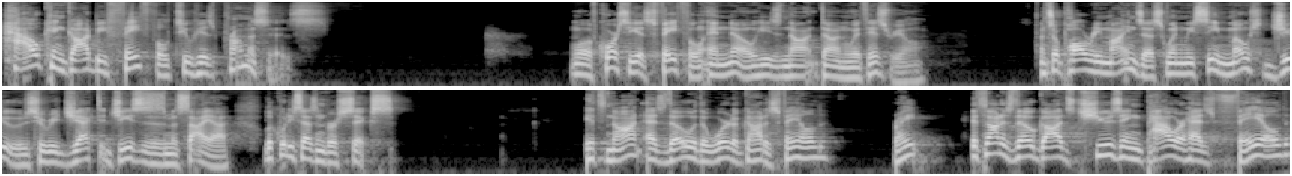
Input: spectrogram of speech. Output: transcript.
how can God be faithful to his promises? Well, of course, he is faithful, and no, he's not done with Israel. And so Paul reminds us when we see most Jews who reject Jesus as Messiah, look what he says in verse 6. It's not as though the word of God has failed, right? It's not as though God's choosing power has failed,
